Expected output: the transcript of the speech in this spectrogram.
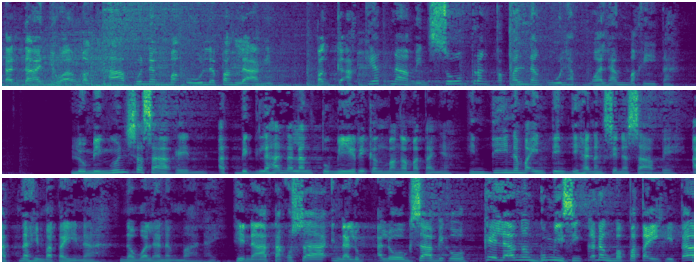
Tandaan nyo ah, maghapon ng maulap ang langit. Pagkaakyat namin, sobrang kapal ng ulap, walang makita. Lumingon siya sa akin at biglahan na lang tumirik ang mga mata niya. Hindi na maintindihan ang sinasabi at nahimatay na, nawala ng malay. Hinata ko siya, inalog-alog, sabi ko, kailangan gumising ka nang mapatay kita.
